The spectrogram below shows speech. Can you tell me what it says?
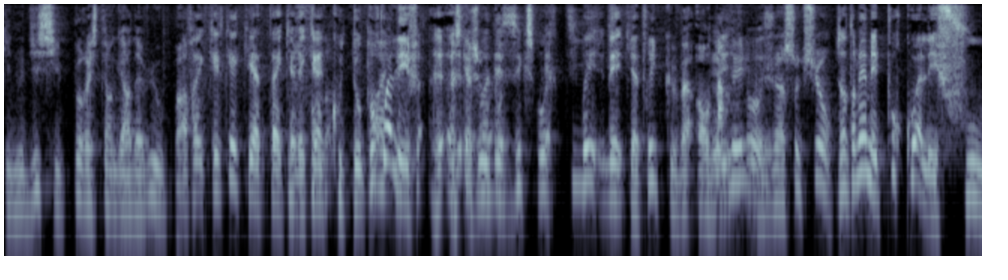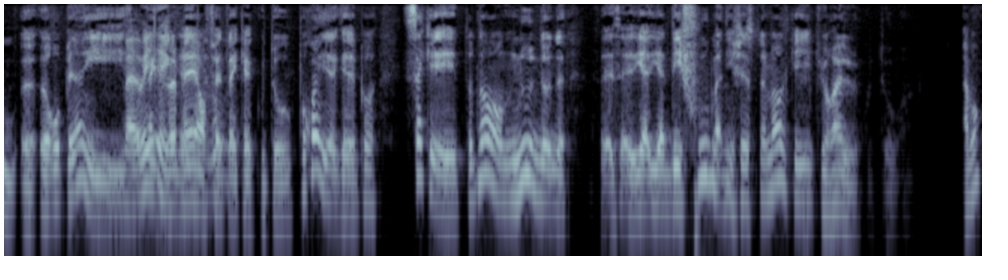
qui nous dit s'il peut rester en garde à vue ou pas. Enfin, quelqu'un qui attaque avec un couteau, pourquoi les... Parce qu'il y a des expertises oui, mais... psychiatriques que va ordonner le juge d'instruction. J'entends bien, mais pourquoi les fous euh, européens, ils bah n'attaquent jamais en fait avec un couteau? Pourquoi C'est ça qui est étonnant. Nous, il y, a des fous manifestement qui... Culturel, le couteau. Hein. Ah bon?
